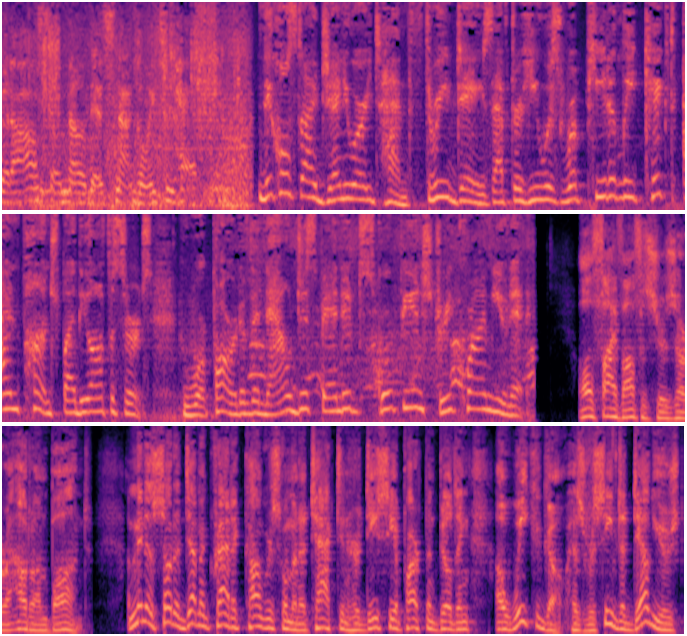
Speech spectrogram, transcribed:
But I also know that's not going to happen. Nichols died January 10th, three days after he was repeatedly kicked and punched by the officers who were part of the now disbanded Scorpion Street Crime Unit. All five officers are out on bond. A Minnesota Democratic congresswoman attacked in her D.C. apartment building a week ago has received a deluge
